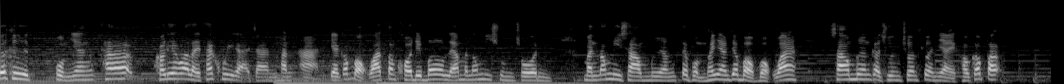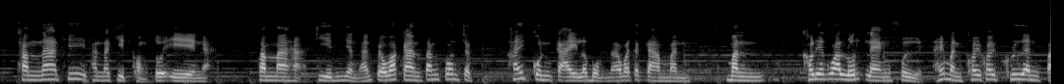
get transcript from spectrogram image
ก็คือผมยังถ้าเขาเรียกว่าอะไรถ้าคุยกับอาจารย์พันอาจแกก็บอกว่าต้อง Cordable แล้วมันต้องมีชุมชน มันต้องมีชาวเมือง แต่ผมพยายามจะบอกบอกว่า ชาวเมืองกับชุมชนส่วนใหญ่เขาก็ทำหน้าที่พันธกิจของตัวเองอะทำมาหากินอย่างนั้นแปลว่าการตั้งต้นจะให้กลไกระบบนวัตกรรมมันมัน เขาเรียกว่าลดแรงฝืดให้มันค่อยๆ เคลื่อนไป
